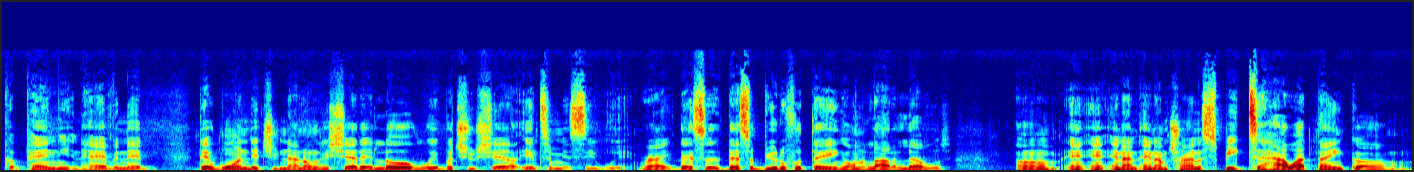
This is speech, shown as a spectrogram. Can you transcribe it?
companion, having that that one that you not only share that love with, but you share intimacy with, right? That's a that's a beautiful thing on a lot of levels. Um, and and and, I, and I'm trying to speak to how I think um,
